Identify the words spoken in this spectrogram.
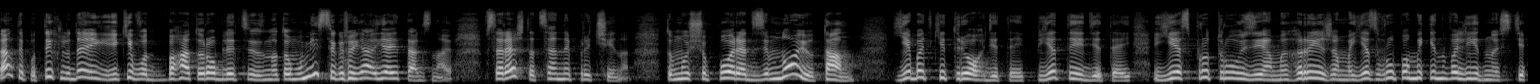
Так, типу, тих людей, які от багато роблять на тому місці, кажу, я, я і так знаю. Все решта це не причина. Тому що поряд зі мною там є батьки трьох дітей, п'яти дітей, є з протрузіями, грижами, є з групами інвалідності,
